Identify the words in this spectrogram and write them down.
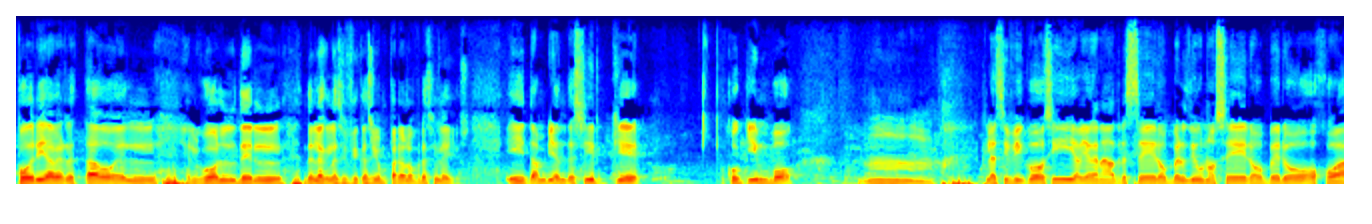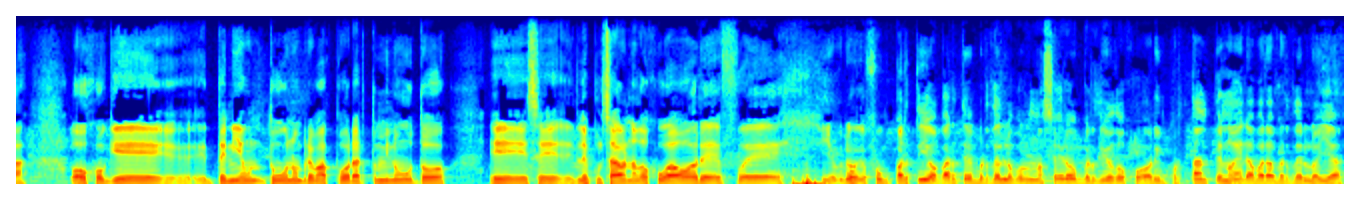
podría haber estado el, el gol de la clasificación para los brasileños. Y también decir que Coquimbo mmm, clasificó, sí, había ganado 3-0, perdió 1-0, pero ojo, ah, ojo que tenía un, tuvo un hombre más por hartos minutos. Eh, se le expulsaron a dos jugadores, fue yo creo que fue un partido, aparte de perderlo por 1-0, perdió dos jugadores importantes, no era para perderlo allá,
